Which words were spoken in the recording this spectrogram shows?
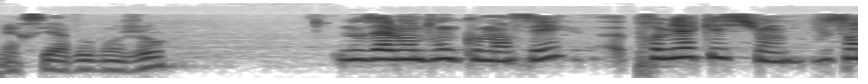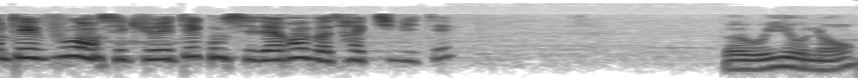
Merci à vous, bonjour. Nous allons donc commencer. Euh, première question, vous sentez-vous en sécurité considérant votre activité? Euh, Oui ou non,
